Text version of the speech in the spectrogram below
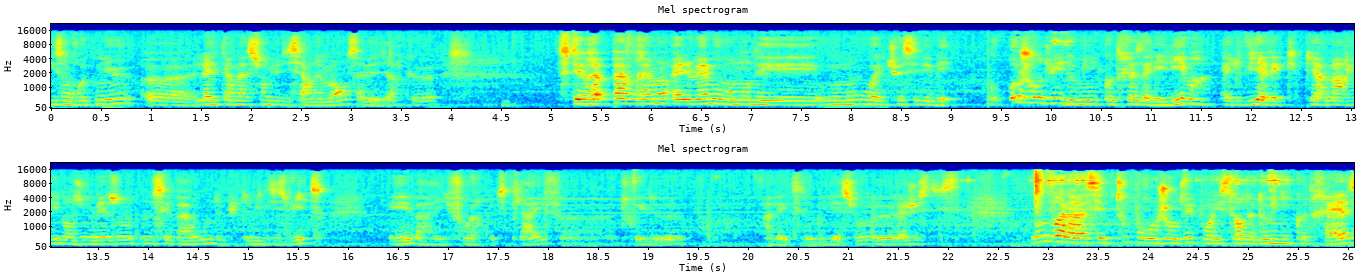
Ils ont retenu euh, l'alternation du discernement, ça veut dire que c'était pas vraiment elle-même au, moment des, au moment où elle tuait ses bébés. Aujourd'hui, Dominique Cotrez, elle est libre. Elle vit avec Pierre-Marie dans une maison, on ne sait pas où, depuis 2018. Et bah, ils font leur petite life, euh, tous les deux, avec les obligations de la justice. Donc voilà, c'est tout pour aujourd'hui pour l'histoire de Dominique Cotrez.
